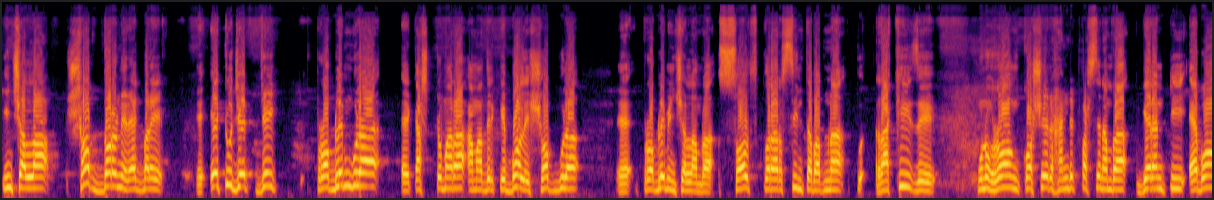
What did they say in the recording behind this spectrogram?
ইনশাল্লাহ সব ধরনের একবারে, এ টু জেড যেই প্রবলেমগুলা কাস্টমাররা আমাদেরকে বলে, সবগুলা প্রবলেম ইনশাল্লাহ আমরা সলভ করার চিন্তা ভাবনা রাখি যে কোনো রং কষের হান্ড্রেড পার্সেন্ট আমরা গ্যারান্টি এবং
